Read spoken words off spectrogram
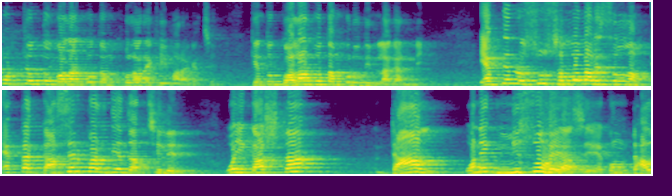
পর্যন্ত গলার বোতাম খোলা রেখেই মারা গেছে। কিন্তু গলার বোতাম কোনোদিন লাগাননি। একদিন রসুল সাল্লাহ সাল্লাম একটা গাছের পাশ দিয়ে যাচ্ছিলেন। ওই গাছটা ডাল অনেক নিচু হয়ে আছে। এখন ঢাল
